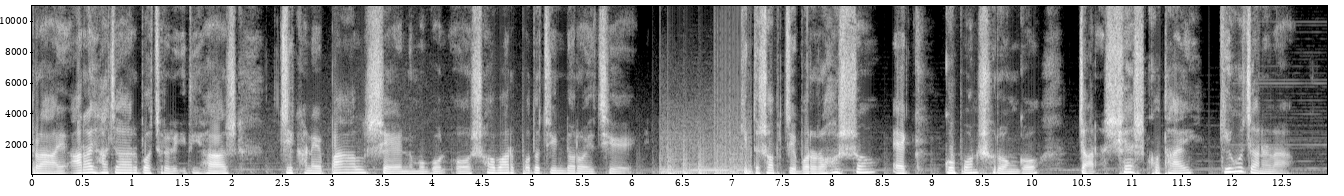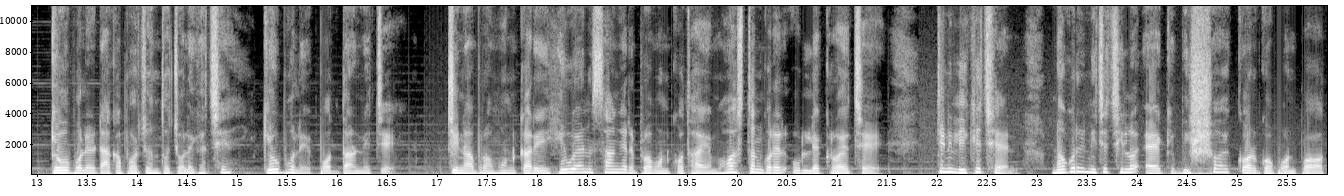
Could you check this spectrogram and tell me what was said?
প্রায় আড়াই হাজার বছরের ইতিহাস, যেখানে পাল, সেন, মুঘল ও সবার পদচিহ্ন রয়েছে। কিন্তু সবচেয়ে বড় রহস্য, এক গোপন সুরঙ্গ, যার শেষ কথায় কেউ জানে না। কেউ বলে ঢাকা পর্যন্ত চলে গেছে, কেউ বলে পদ্মার নিচে। চীনা ভ্রমণকারী হিউয়েন সাংয়ের ভ্রমণ কথায় মহাস্থানগড়ের উল্লেখ রয়েছে। তিনি লিখেছেন, নগরের নিচে ছিল এক বিস্ময়কর গোপন পথ,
